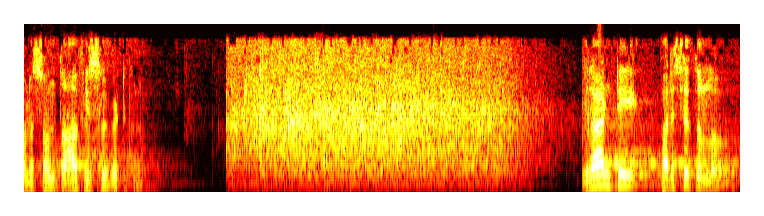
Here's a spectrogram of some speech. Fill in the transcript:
మన సొంత ఆఫీసులు పెట్టుకున్నాం. ఇలాంటి పరిస్థితుల్లో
